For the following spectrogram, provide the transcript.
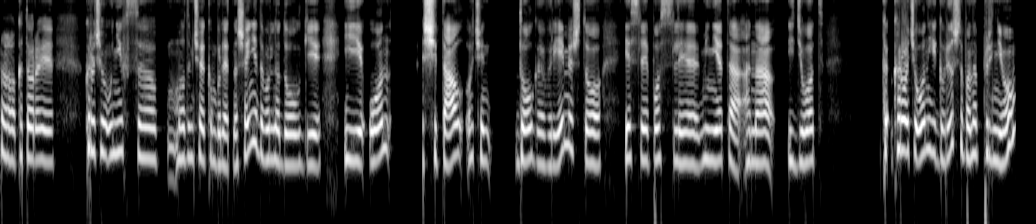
а, которые, короче, у них с молодым человеком были отношения довольно долгие, и он считал очень долгое время, что если после минета она идет, короче, он ей говорил, чтобы она при нем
